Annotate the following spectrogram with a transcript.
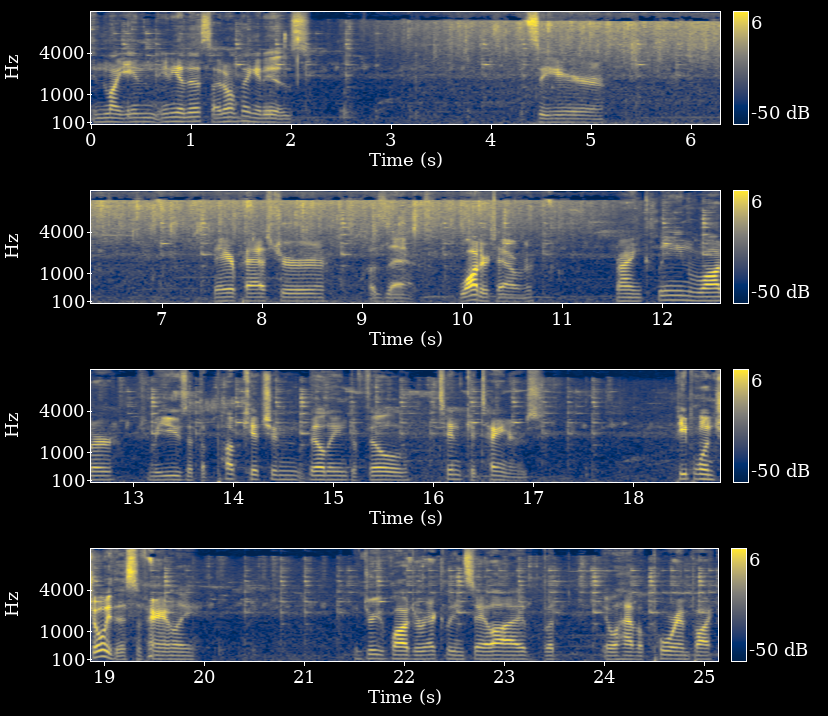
in like in any of this? I don't think it is. See here. Bear pasture. What's that? Water tower. Drying clean water can be used at the pub kitchen building to fill tin containers. People enjoy this apparently. You can drink water directly and stay alive, but it will have a poor impact.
